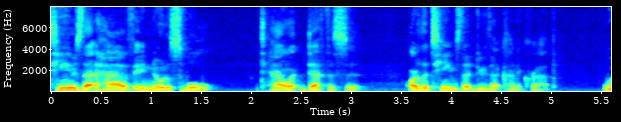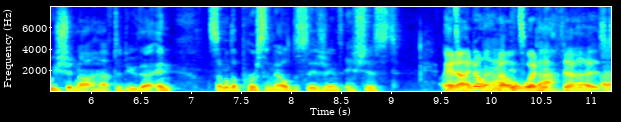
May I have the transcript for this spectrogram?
Teams that have a noticeable talent deficit are the teams that do that kind of crap. We should not have to do that. And some of the personnel decisions, it's just. And I don't ba- know what baffling. it does. I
